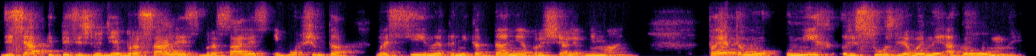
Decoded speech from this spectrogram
десятки тысяч людей бросались, бросались, и, в общем-то, в России на это никогда не обращали внимания. Поэтому у них ресурс для войны огромный.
